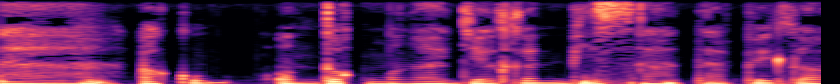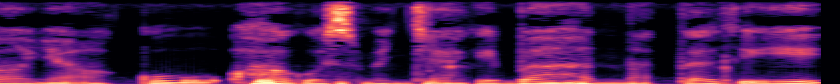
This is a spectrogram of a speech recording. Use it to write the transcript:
Nah aku untuk mengajarkan bisa tapi kalau aku harus mencari bahan materi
